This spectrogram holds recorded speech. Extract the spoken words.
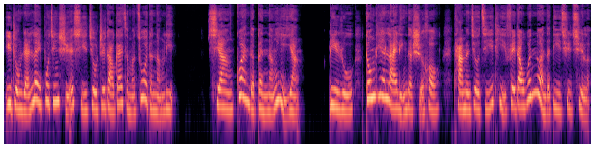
一种人类不经学习就知道该怎么做的能力，像惯的本能一样。例如，冬天来临的时候，他们就集体飞到温暖的地区去了。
